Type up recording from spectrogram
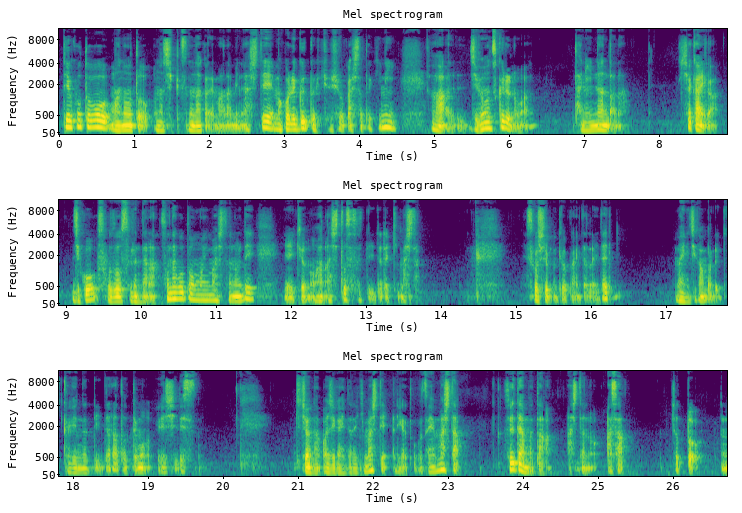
っていうことを、まあ、ノートの執筆の中で学び出して、まあ、これグッと抽象化したときに、あ自分を作るのは他人なんだな。社会が自己を想像するんだな。そんなことを思いましたので、えー、今日のお話とさせていただきました。少しでも共感いただいたり、毎日頑張るきっかけになっていたらとっても嬉しいです。貴重なお時間いただきましてありがとうございました。それではまた明日の朝、ちょっと、うん、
